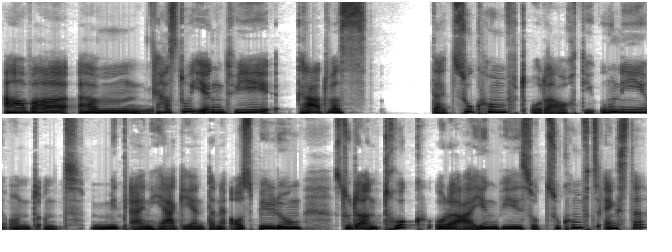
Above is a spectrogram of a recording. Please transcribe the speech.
Aber ähm, hast du irgendwie gerade was deine Zukunft oder auch die Uni und, und mit einhergehend deine Ausbildung, hast du da einen Druck oder auch irgendwie so Zukunftsängste?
